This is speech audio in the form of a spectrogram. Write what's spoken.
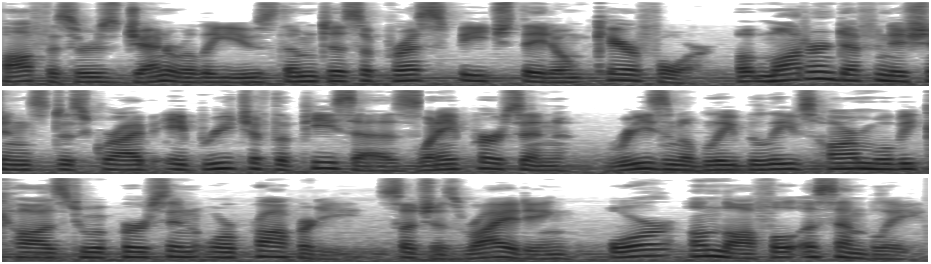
Officers generally use them to suppress speech they don't care for, but modern definitions describe a breach of the peace as when a person reasonably believes harm will be caused to a person or property, such as rioting or unlawful assembly.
